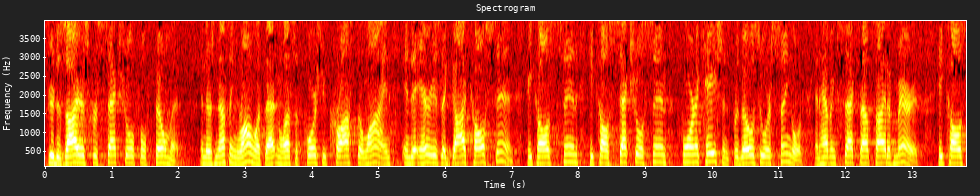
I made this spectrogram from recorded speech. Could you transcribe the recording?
If your desire is for sexual fulfillment, and there's nothing wrong with that unless, of course, you cross the line into areas that God calls sin. He calls sin, he calls sexual sin fornication for those who are singled and having sex outside of marriage. He calls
